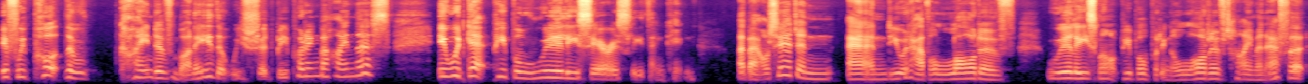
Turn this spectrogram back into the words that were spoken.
if we put the kind of money that we should be putting behind this, it would get people really seriously thinking about it and and you would have a lot of really smart people putting a lot of time and effort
